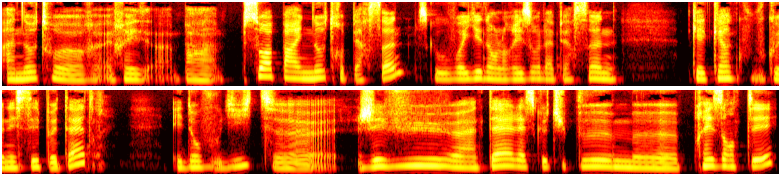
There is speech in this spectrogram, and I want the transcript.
un autre, soit par une autre personne, parce que vous voyez dans le réseau la personne, quelqu'un que vous connaissez peut-être, et dont vous dites euh, j'ai vu un tel, est-ce que tu peux me présenter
